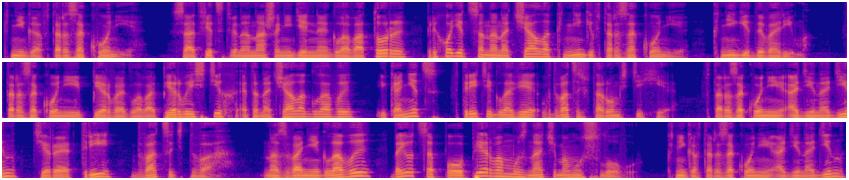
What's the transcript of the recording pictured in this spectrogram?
книга Второзакония. Соответственно, наша недельная глава Торы приходится на начало книги Второзакония, книги Деварим. Второзаконие, первая глава, первый стих – это начало главы, и конец в третьей главе в 22 стихе. Второзаконие 1.1-3, 22. Название главы дается по первому значимому слову. Книга Второзаконие 1.1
